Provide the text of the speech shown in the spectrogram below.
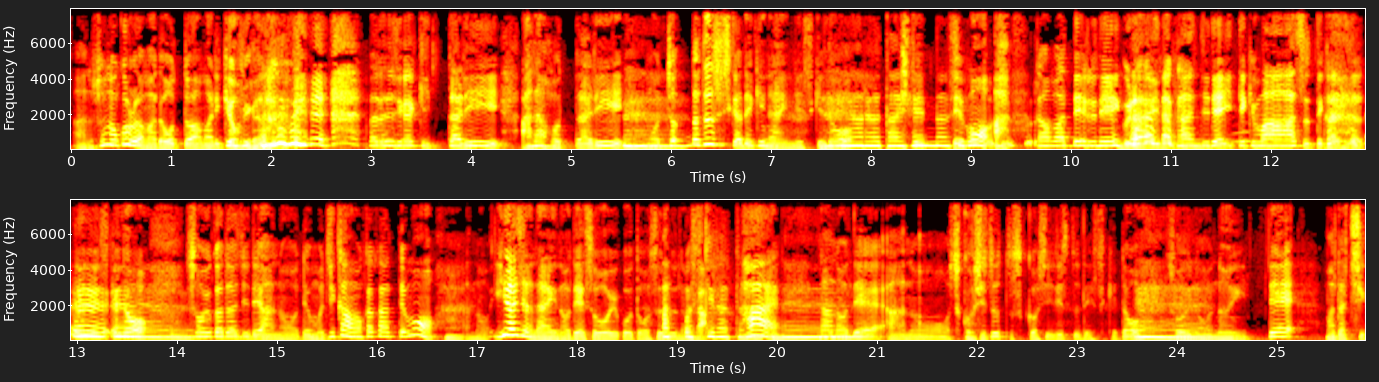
あの、その頃はまだ夫はあまり興味がなくて、私が切ったり、穴掘ったり、えー、もうちょっとずつしかできないんですけど、ね、あれは大変な仕事も、あ、頑張ってるね、ぐらいな感じで、行ってきますって感じだったんですけど、えーえー、そういう形で、あの、でも時間はかかっても、あの、嫌じゃないので、そういうことをするのが。好きだったんですね。はい。なので、あの、少しずつ少しずつですけど、そういうのを抜いて、また違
